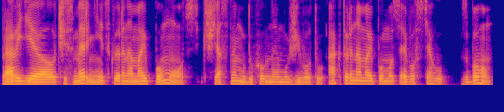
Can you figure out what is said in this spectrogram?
pravidiel či smerníc, ktoré nám majú pomôcť k šťastnému duchovnému životu a ktoré nám majú pomôcť aj vo vzťahu s Bohom.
